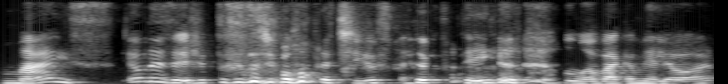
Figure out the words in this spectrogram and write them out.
Mas eu desejo que tudo de bom para ti, eu espero que tu tenha uma vaga melhor,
